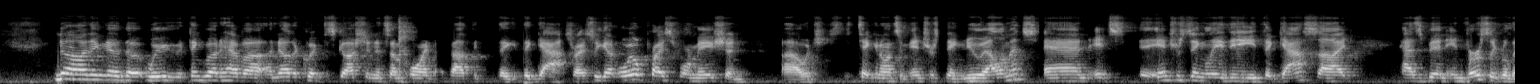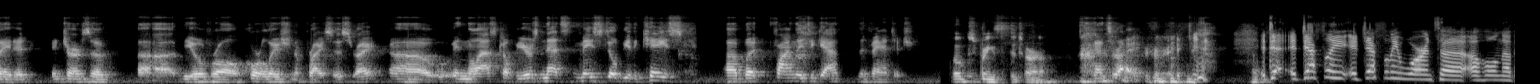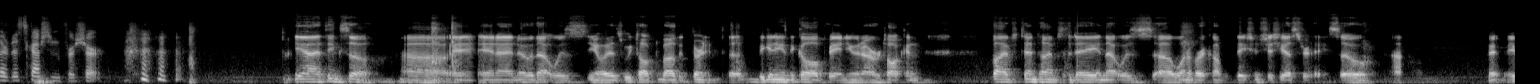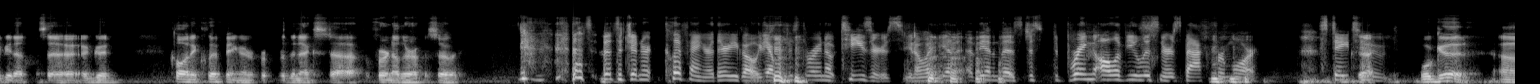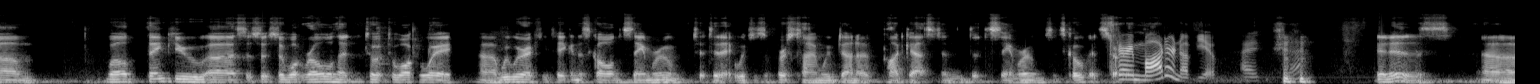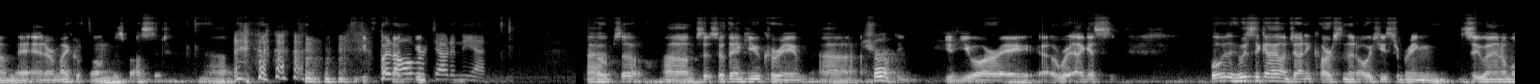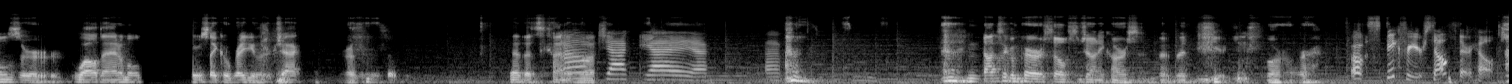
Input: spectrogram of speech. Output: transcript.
No, I think that the, we think we ought to have a, another quick discussion at some point about the, the, the gas, right? So you got oil price formation uh, which is taking on some interesting new elements. And it's interestingly, the, the gas side has been inversely related in terms of uh, the overall correlation of prices, right, uh, in the last couple of years. And that may still be the case, uh, but finally to gas' advantage. Hope springs eternal. That's right. yeah. It, de- it definitely it definitely warrants a, a whole nother discussion for sure. Yeah, I think so. Uh, and, and, I know that was, you know, as we talked about at the, the beginning of the call, and you and I were talking five to ten times a day, and that was uh, one of our conversations just yesterday. So um, maybe that's a, a, good call it a cliffhanger for, for the next uh, for another episode. that's that's a gener- cliffhanger. There you go. Yeah, we're just throwing out teasers. You know, at the, end, at the end of this, just to bring all of you listeners back for more. Stay exactly. tuned. Well, good. Um, well, thank you. Uh, so, so, so, what Raoul had to, to walk away? Uh, we were actually taking this call in the same room to today, which is the first time we've done a podcast in the, the same room since COVID started. It's very modern of you. I, yeah. it is. Um, and our microphone was busted. Uh, but it all worked out in the end. I hope so. Um, so, so thank you, Kareem. Uh, sure. You, you are a, a, I guess, what was who's the guy on Johnny Carson that always used to bring zoo animals or wild animals? It was like a regular Jack. that, that's kind oh, of. Oh, Jack. Yeah, yeah, yeah. Uh, not to compare ourselves to Johnny Carson, but but you, you are. Oh, speak for yourself there, Hill.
